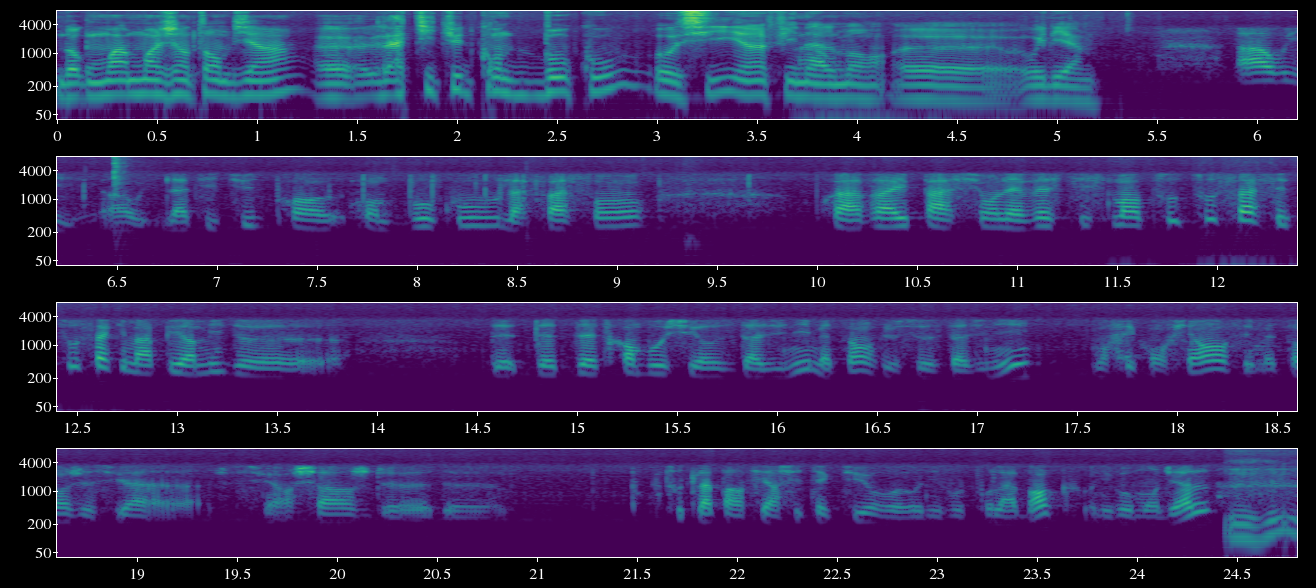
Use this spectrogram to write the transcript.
Donc moi, moi j'entends bien. Euh, l'attitude compte beaucoup aussi, hein, finalement, euh, William. Ah oui, ah oui. L'attitude compte beaucoup, la façon, travail, passion, l'investissement, tout, tout ça, c'est tout ça qui m'a permis de d'être embauché aux États-Unis. Maintenant que je suis aux États-Unis, m'ont fait confiance et maintenant je suis, je suis en charge de, toute la partie architecture au niveau pour la banque, au niveau mondial. Mhm.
